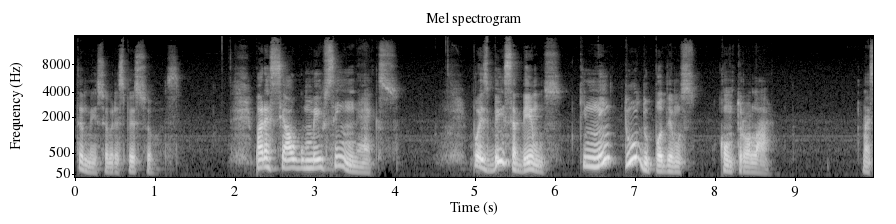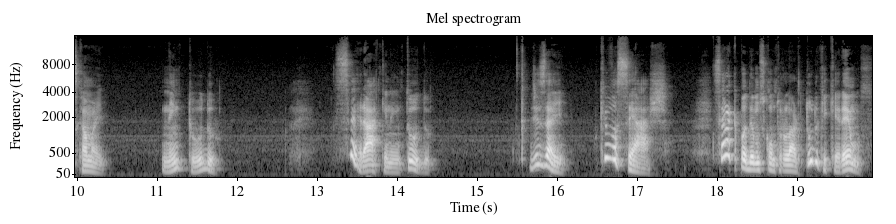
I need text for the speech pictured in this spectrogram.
também sobre as pessoas. Parece algo meio sem nexo, pois bem sabemos que nem tudo podemos controlar. Mas calma aí, nem tudo? Será que nem tudo? Diz aí, o que você acha? Será que podemos controlar tudo o que queremos?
